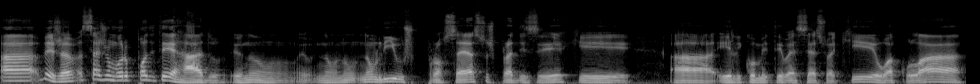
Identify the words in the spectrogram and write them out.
Ah, veja, Sérgio Moro pode ter errado. Eu não, eu não, não, não li os processos para dizer que ah, ele cometeu excesso aqui ou acolá,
